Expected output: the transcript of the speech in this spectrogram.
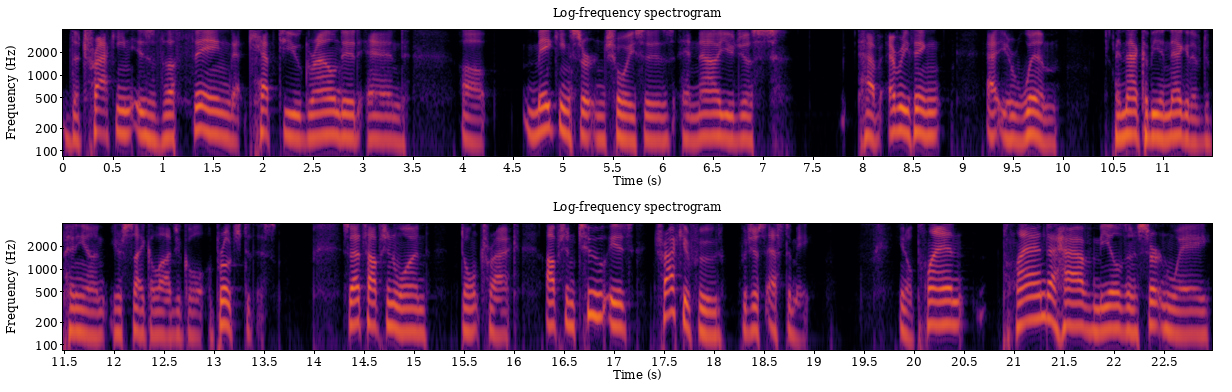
The tracking is the thing that kept you grounded and uh, making certain choices. And now you just have everything at your whim. And that could be a negative depending on your psychological approach to this. So that's option one. Don't track. Option two is track your food, but just estimate. You know, plan plan to have meals in a certain way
